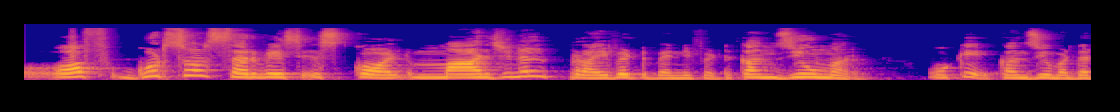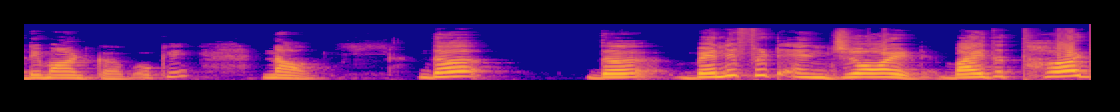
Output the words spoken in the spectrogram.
of goods or service is called marginal private benefit consumer Okay, consumer, the demand curve, okay? Now, the the benefit enjoyed by the third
